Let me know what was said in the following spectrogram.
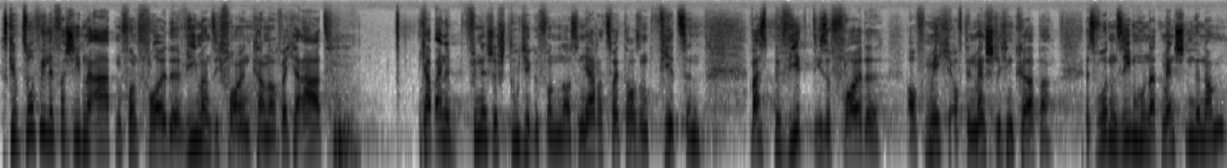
Es gibt so viele verschiedene Arten von Freude, wie man sich freuen kann, auf welche Art. Ich habe eine finnische Studie gefunden aus dem Jahre 2014. Was bewirkt diese Freude auf mich, auf den menschlichen Körper? Es wurden 700 Menschen genommen,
